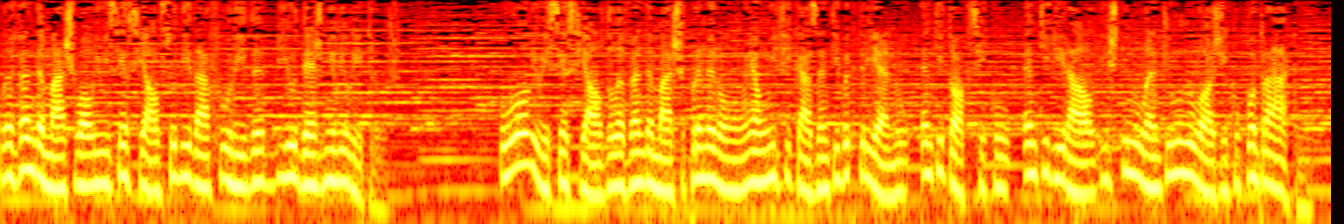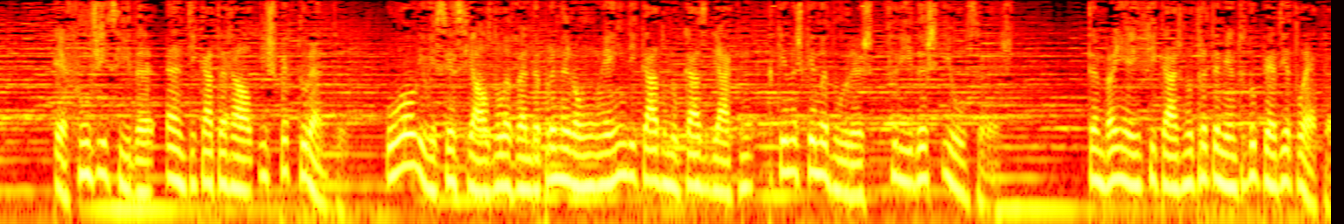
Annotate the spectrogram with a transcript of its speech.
Lavanda macho óleo essencial Sudida Florida Bio 10 ml. O óleo essencial de lavanda macho Pranarum é um eficaz antibacteriano, antitóxico, antiviral e estimulante imunológico contra a acne. É fungicida, anticatarral e expectorante. O óleo essencial de lavanda Pranarum é indicado no caso de acne, pequenas queimaduras, feridas e úlceras. Também é eficaz no tratamento do pé de atleta.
